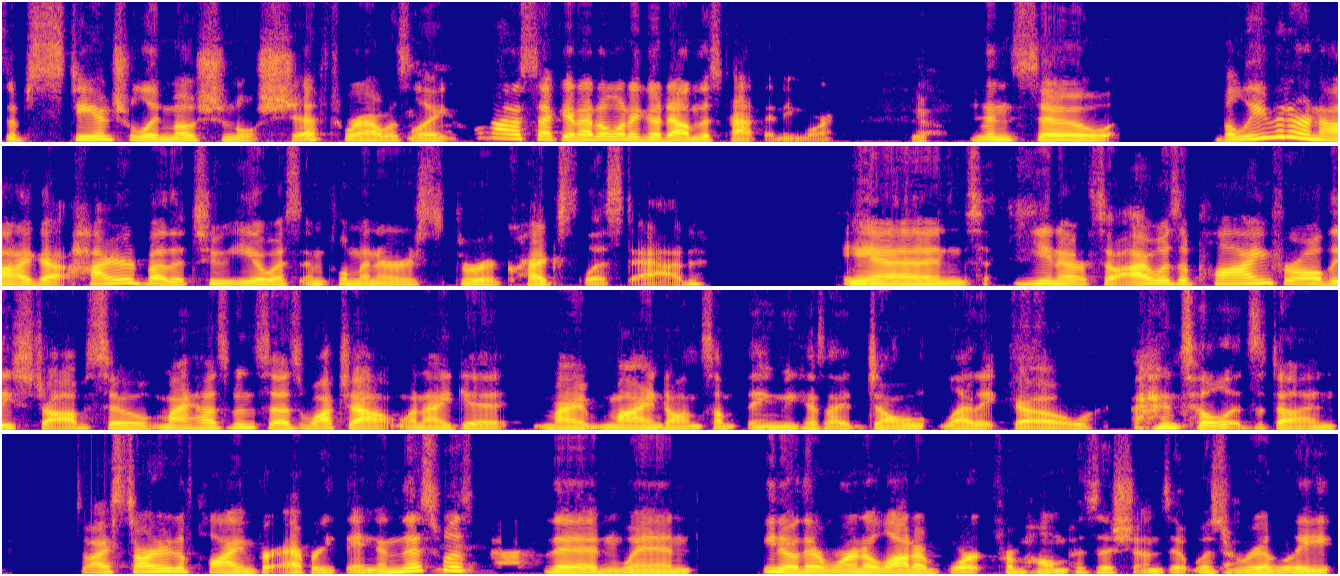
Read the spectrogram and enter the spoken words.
substantial emotional shift where I was like, mm-hmm. hold on a second, I don't want to go down this path anymore. Yeah. And so believe it or not, I got hired by the two EOS implementers through a Craigslist ad. Mm-hmm. And, you know, so I was applying for all these jobs. So my husband says, watch out when I get my mind on something because I don't let it go until it's done. So I started applying for everything. And this was back then when, you know, there weren't a lot of work from home positions. It was really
